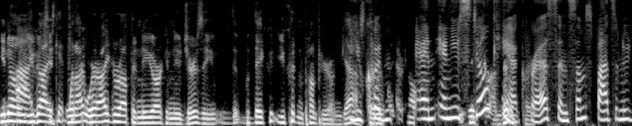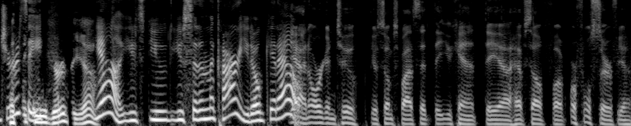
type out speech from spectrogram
You know, Uh, you guys, get- when I where I grew up in New York and New Jersey, th- they could you couldn't pump your own gas. you There couldn't, like, oh, and and you you still can't, Chris. In some spots in New I think in Jersey, New Jersey, yeah. yeah, you you you sit in the car, you don't get out. Yeah, in Oregon too. There's some spots that, that you can't. They uh, have self uh, or full serve. Yeah.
